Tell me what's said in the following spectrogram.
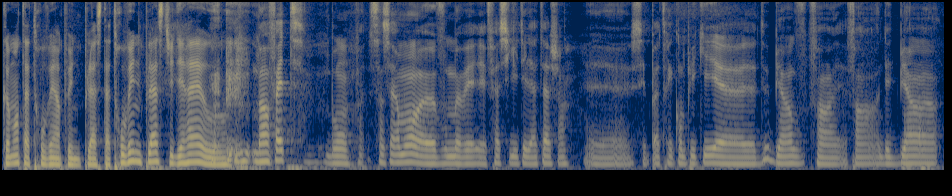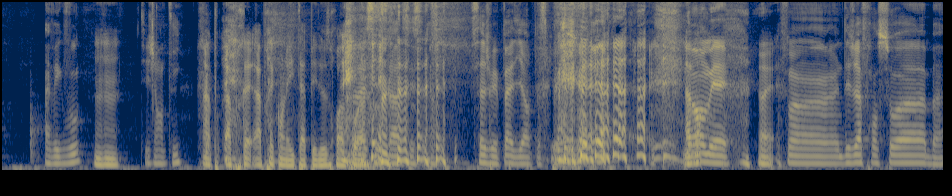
comment t'as trouvé un peu une place? T'as trouvé une place, tu dirais ou... bah en fait, bon, sincèrement, euh, vous m'avez facilité la tâche. Hein. Euh, c'est pas très compliqué euh, de bien, enfin, enfin, d'être bien avec vous. Mhm. C'est gentil. Ap- Après, après qu'on l'ait tapé deux trois fois. Ouais, c'est ça, c'est ça. Ça, je vais pas dire parce que. Non, bon mais. Ouais. Enfin, déjà, François, bah,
